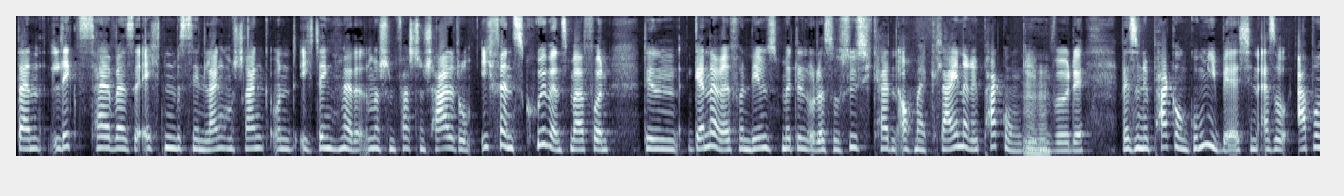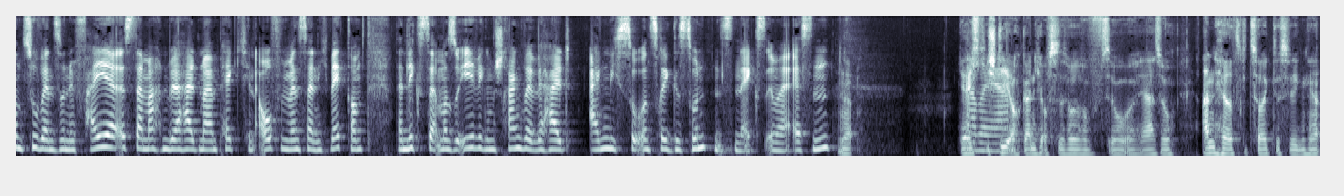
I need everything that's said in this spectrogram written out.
dann liegt es teilweise echt ein bisschen lang im Schrank und ich denke mir dann immer schon fast schon schade drum. Ich fände es cool, wenn es mal von den generell von Lebensmitteln oder so Süßigkeiten auch mal kleinere Packungen geben mhm. würde. Weil so eine Packung Gummibärchen, also ab und zu, wenn so eine Feier ist, dann machen wir halt mal ein Päckchen auf und wenn es dann nicht wegkommt, dann liegt es da immer so ewig im Schrank, weil wir halt eigentlich so unsere gesunden Snacks immer essen. Ja. Ja, ich, ich stehe auch gar nicht auf so, auf so, ja, so unhealthy Zeug, deswegen, ja.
